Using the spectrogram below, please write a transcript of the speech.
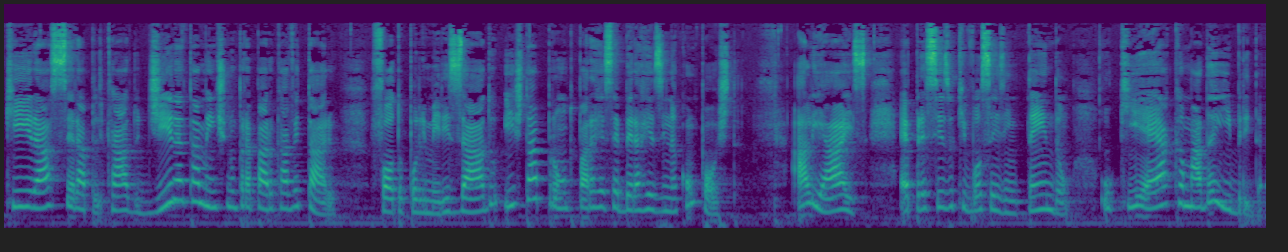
que irá ser aplicado diretamente no preparo cavitário, fotopolimerizado e está pronto para receber a resina composta. Aliás, é preciso que vocês entendam o que é a camada híbrida.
